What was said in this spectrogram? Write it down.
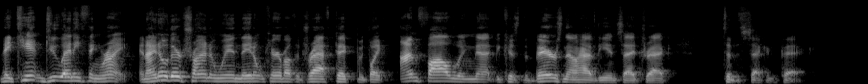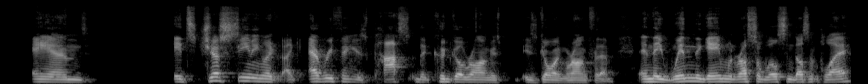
they can't do anything right. And I know they're trying to win. They don't care about the draft pick, but like I'm following that because the Bears now have the inside track to the second pick. And it's just seeming like like everything is possible that could go wrong is is going wrong for them. And they win the game when Russell Wilson doesn't play.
